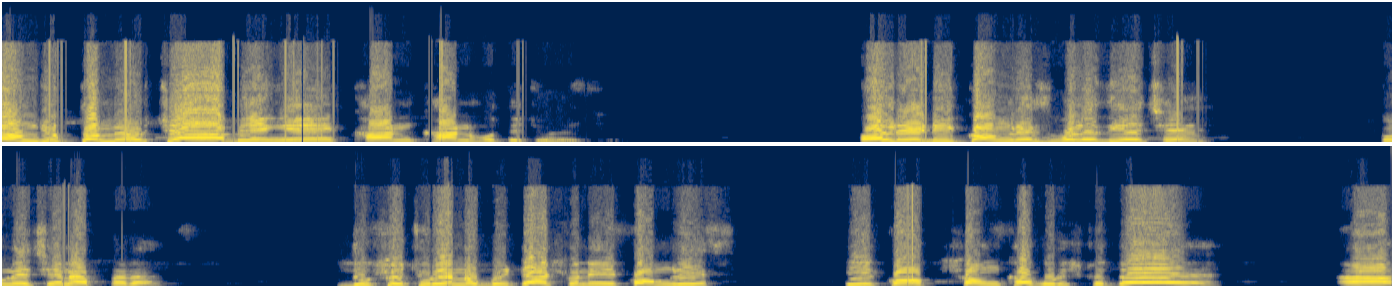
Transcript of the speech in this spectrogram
সংযুক্ত মোর্চা ভেঙে খান খান হতে চলেছে। অলরেডি কংগ্রেস বলে দিয়েছে শুনেছেন আপনারা দুশো চুরানব্বইটা আসনে কংগ্রেস একক সংখ্যা গরিষ্ঠতায় আহ,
